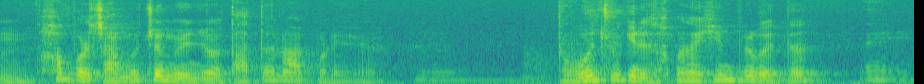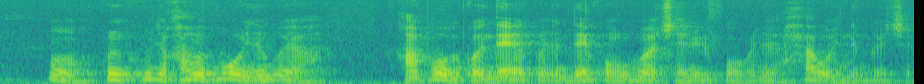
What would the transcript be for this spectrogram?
음, 함부로 잘못 주면요, 다 떠나버려요. 두번 주기는 상당히 힘들거든. 네. 어, 그러니까 그냥 가만 보고 있는 거야. 가만 보고 있고, 내, 그냥 내 공부만 재밌고 그냥 하고 있는 거죠.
